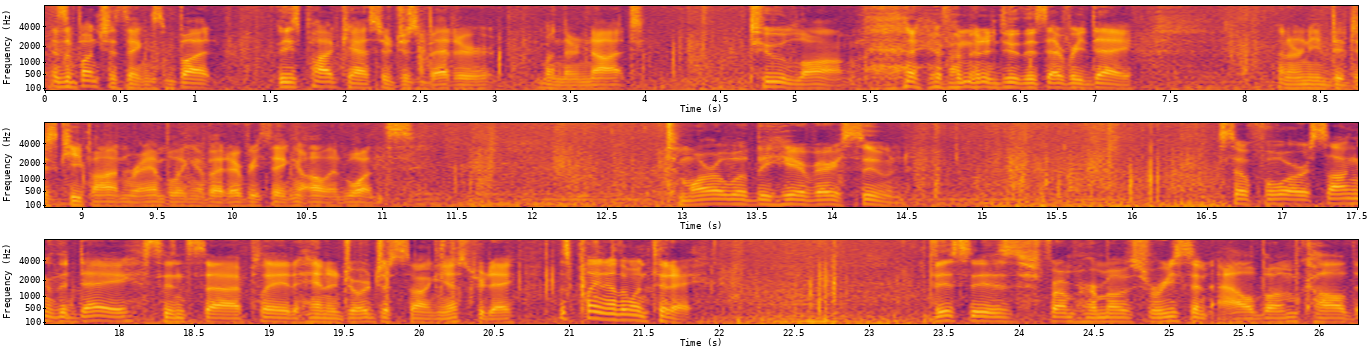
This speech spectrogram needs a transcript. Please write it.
There's a bunch of things, but these podcasts are just better when they're not too long. if I'm going to do this every day, I don't need to just keep on rambling about everything all at once. Tomorrow will be here very soon. So, for Song of the Day, since I played a Hannah Georgas song yesterday, let's play another one today. This is from her most recent album called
